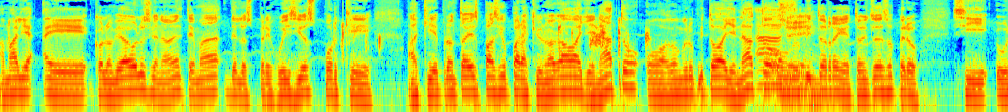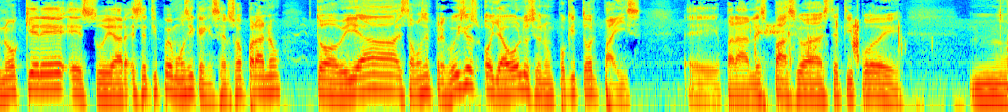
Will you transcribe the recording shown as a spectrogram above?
Amalia, eh, Colombia ha evolucionado en el tema de los prejuicios porque aquí de pronto hay espacio para que uno haga vallenato o haga un grupito de vallenato Ah, o un sí. grupito de reggaetón y todo eso, pero si uno quiere estudiar este tipo de música y ser soprano, ¿todavía estamos en prejuicios o ya evolucionó un poquito el país eh, para darle espacio a este tipo de, mm,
